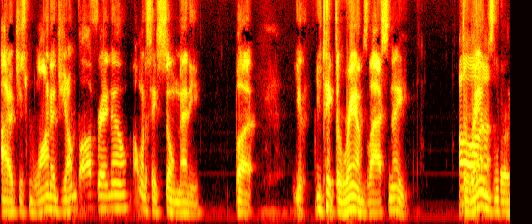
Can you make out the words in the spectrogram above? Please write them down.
I just want to jump off right now. I want to say so many, but you you take the Rams last night. The Oh, Rams look uh,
